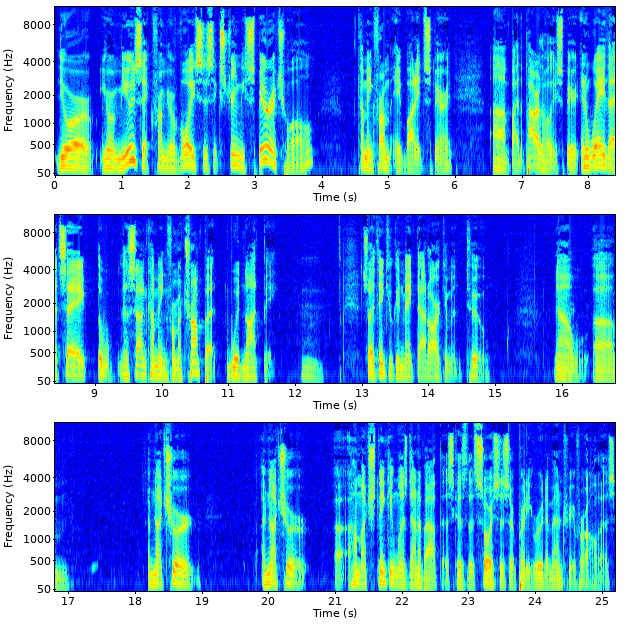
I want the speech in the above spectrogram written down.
your your music from your voice is extremely spiritual, coming from a bodied spirit uh, by the power of the Holy Spirit, in a way that say the the sound coming from a trumpet would not be. So I think you can make that argument too. Now, um, I'm not sure. I'm not sure uh, how much thinking was done about this because the sources are pretty rudimentary for all this.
